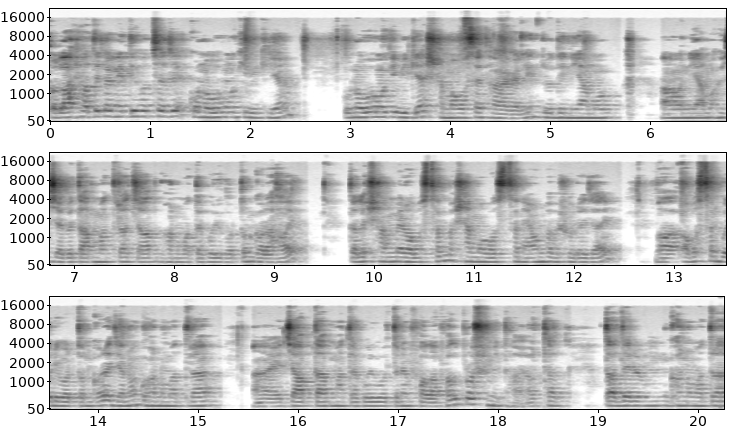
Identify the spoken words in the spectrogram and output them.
তো লাশ হাতিলার নীতি হচ্ছে যে কোনো বহুমুখী বিক্রিয়া, কোনো বহুমুখী বিক্রিয়া সাম্যাবস্থায় থাকাকালীন যদি নিয়ামক নিয়ামক হিসাবে তাপমাত্রা, চাপ ঘনমাত্রা পরিবর্তন করা হয় তাহলে সাম্যের অবস্থান বা সাম্য অবস্থান এমনভাবে সরে যায় বা অবস্থান পরিবর্তন করে যেন ঘনমাত্রা চাপ, তাপমাত্রা পরিবর্তনের ফলাফল প্রশমিত হয়। অর্থাৎ তাদের ঘনমাত্রা,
